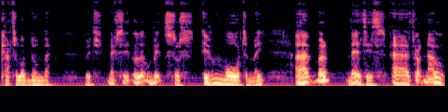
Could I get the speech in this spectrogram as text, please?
catalogue number which makes it a little bit sus, even more to me. Uh, but there it is. Uh, it's got no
